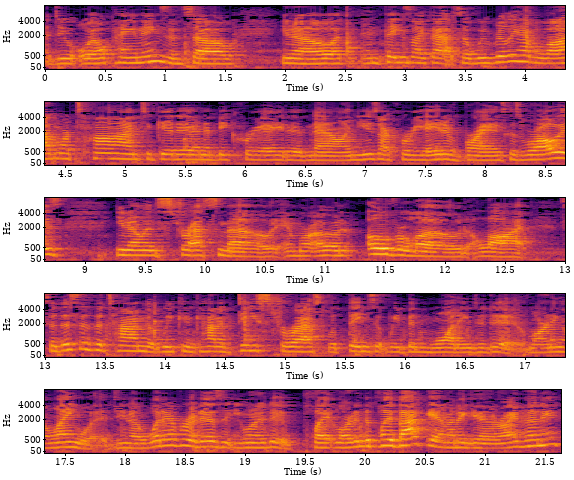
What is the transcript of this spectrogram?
I do oil paintings, and so, you know, and things like that. So we really have a lot more time to get in and be creative now and use our creative brains because we're always, you know, in stress mode and we're on overload a lot. So this is the time that we can kind of de-stress with things that we've been wanting to do, learning a language, you know, whatever it is that you want to do. Play, learning to play backgammon again, right, honey?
